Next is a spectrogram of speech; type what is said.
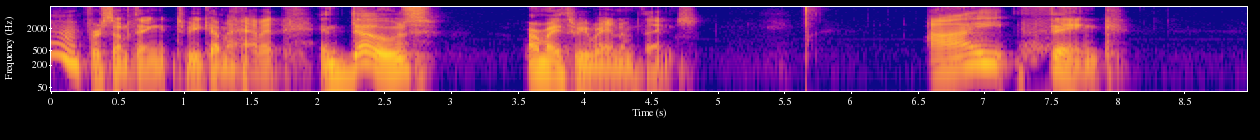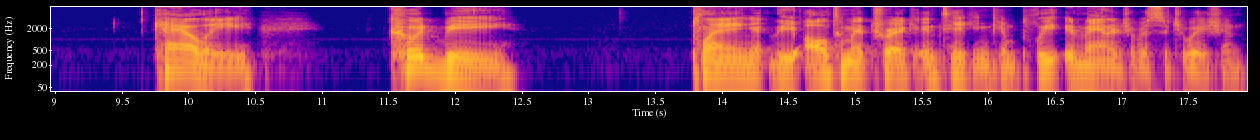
Hmm. for something to become a habit. And those are my three random things. I think Callie could be playing the ultimate trick and taking complete advantage of a situation.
